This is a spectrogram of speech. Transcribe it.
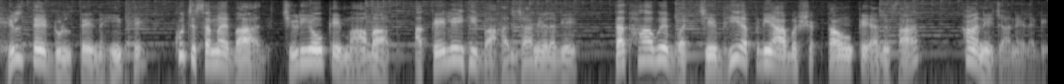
हिलते डुलते नहीं थे। कुछ समय बाद चिड़ियों के माँ बाप अकेले ही बाहर जाने लगे, तथा वे बच्चे भी अपनी आवश्यकताओं के अनुसार आने जाने लगे।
